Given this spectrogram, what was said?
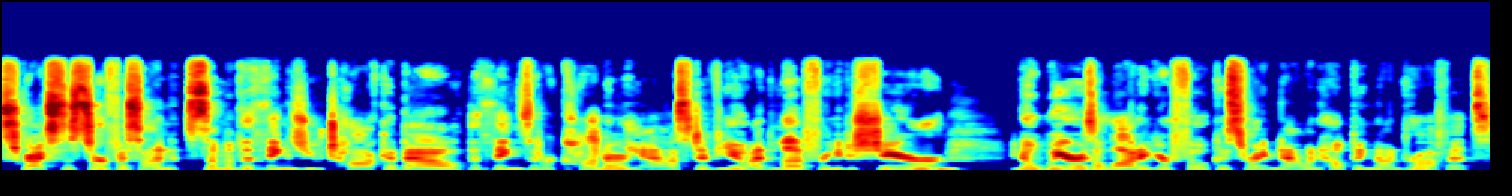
scratched the surface on some of the things you talk about, the things that are commonly asked of you. I'd love for you to share Mhm. you know, where is a lot of your focus right now in helping nonprofits?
